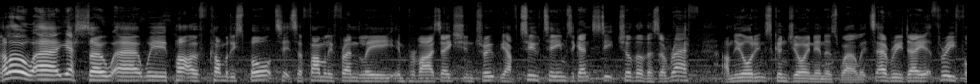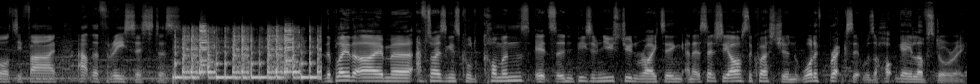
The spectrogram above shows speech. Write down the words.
Hello, uh, yes, so uh, we're part of Comedy Sports. It's a family friendly improvisation troupe. We have two teams against each other, there's a ref, and the audience can join in as well. It's every day at 3.45 at the Three Sisters. The play that I'm uh, advertising is called Commons. It's a piece of new student writing, and it essentially asks the question: What if Brexit was a hot gay love story?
